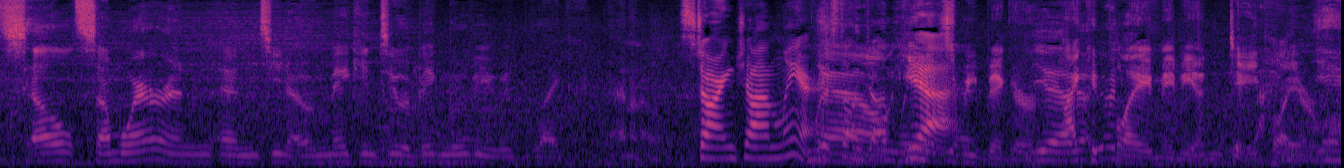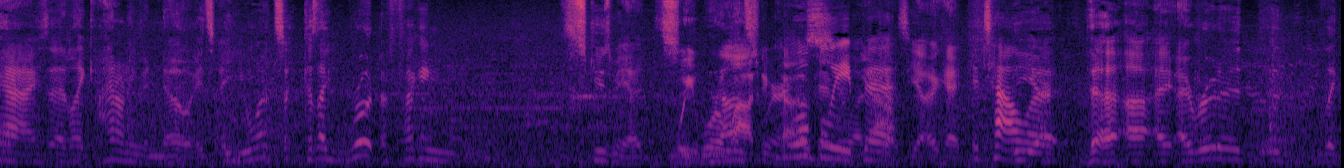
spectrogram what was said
sell somewhere and and you know make into a big movie with like I don't know. Starring John Lear. Yeah. Based on John Lear. Yeah. He needs to be bigger. Yeah, I could play maybe a day player. role. Yeah, I said like I don't even know. It's you want because I wrote a fucking. Excuse me. I, We- we're allowed to non-swear. We'll bleep it. Yeah, okay. It's how the, uh, the uh, I, I wrote a, a like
